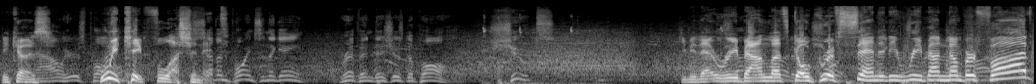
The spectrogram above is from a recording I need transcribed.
Because Now here's Paul. we keep flushing Seven it. points in the game. Griffin dishes to Paul. Shoots. Give me that rebound. Let's go. Griff Sanity rebound number five.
